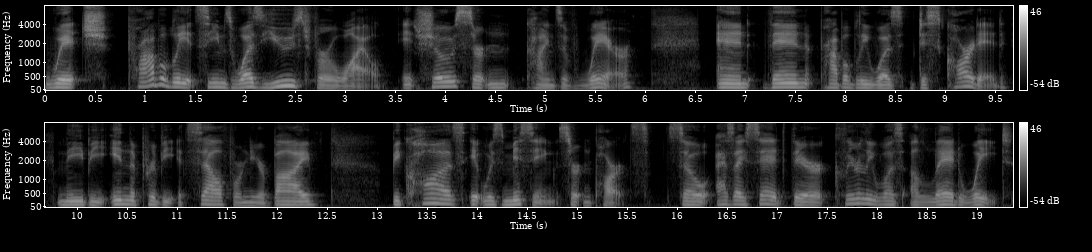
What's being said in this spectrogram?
which probably it seems was used for a while. It shows certain kinds of wear and then probably was discarded, maybe in the privy itself or nearby, because it was missing certain parts. So, as I said, there clearly was a lead weight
